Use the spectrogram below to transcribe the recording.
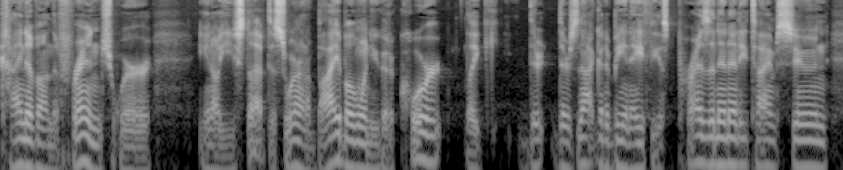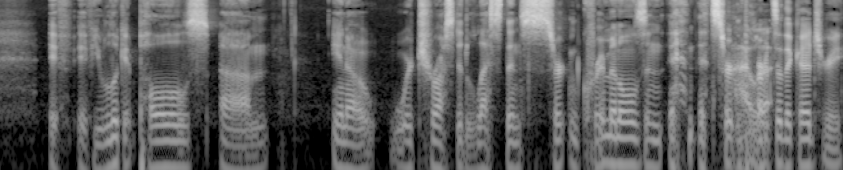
kind of on the fringe where you know you still have to swear on a bible when you go to court like there, there's not going to be an atheist president anytime soon if if you look at polls um you know we're trusted less than certain criminals in, in certain I would- parts of the country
